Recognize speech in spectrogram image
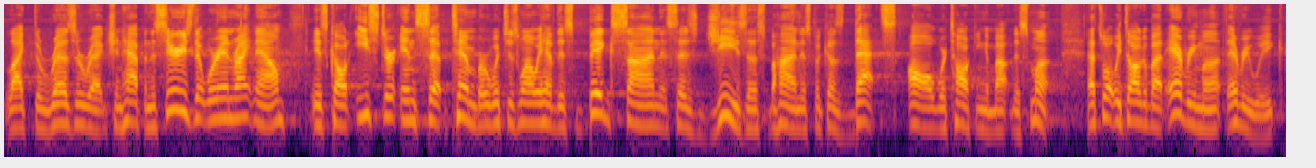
like the resurrection happened. The series that we're in right now is called Easter in September, which is why we have this big sign that says Jesus behind us, because that's all we're talking about this month. That's what we talk about every month, every week,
